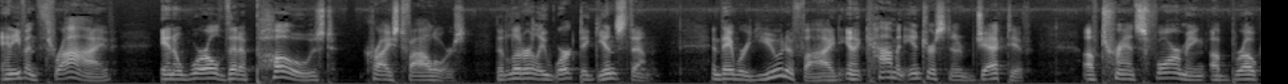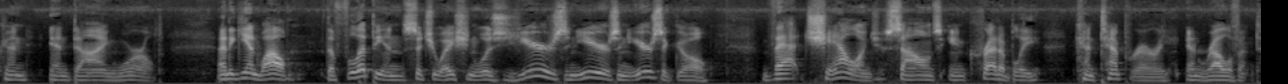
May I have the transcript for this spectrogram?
and even thrive in a world that opposed Christ followers, that literally worked against them. And they were unified in a common interest and objective of transforming a broken and dying world. And again, while the Philippian situation was years and years and years ago, that challenge sounds incredibly contemporary and relevant.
